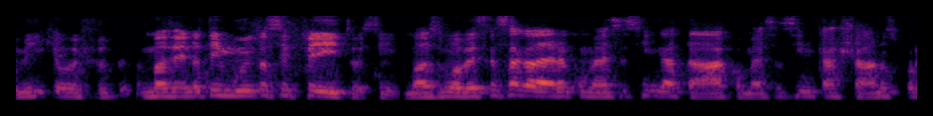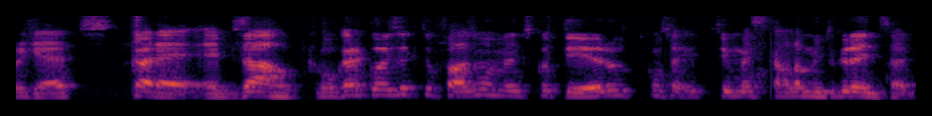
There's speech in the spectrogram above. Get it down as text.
mim que eu ajudo. Mas ainda tem muito a ser feito, assim. Mas uma vez que essa galera começa a se engatar, começa a se encaixar nos projetos, cara, é, é bizarro. Porque qualquer coisa que tu faz no movimento escoteiro, tu consegue ter uma escala muito grande, sabe?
